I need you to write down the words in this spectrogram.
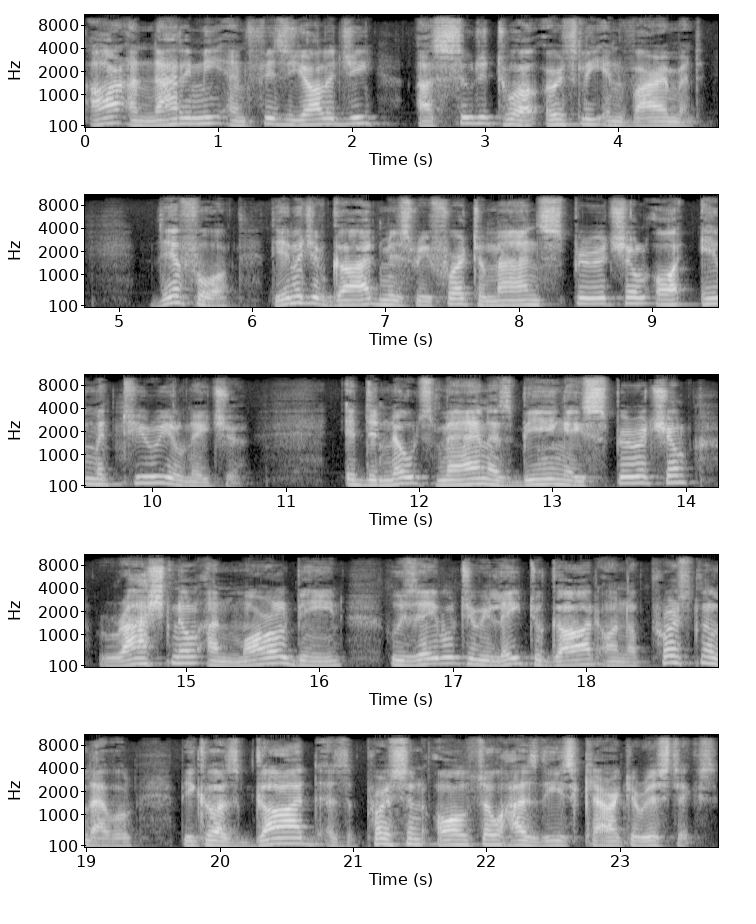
Our anatomy and physiology are suited to our earthly environment. Therefore, the image of God must refer to man's spiritual or immaterial nature. It denotes man as being a spiritual, rational, and moral being who is able to relate to God on a personal level because God, as a person, also has these characteristics.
